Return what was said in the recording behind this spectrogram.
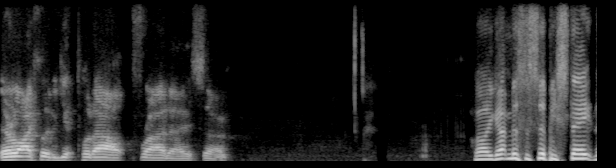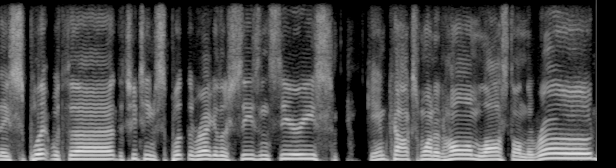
they're likely to get put out Friday. So Well, you got Mississippi State. They split with uh, the two teams split the regular season series. Gamecocks won at home, lost on the road.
